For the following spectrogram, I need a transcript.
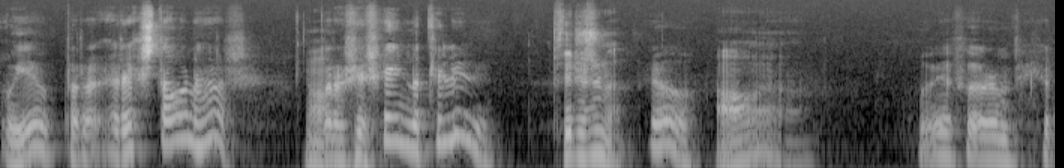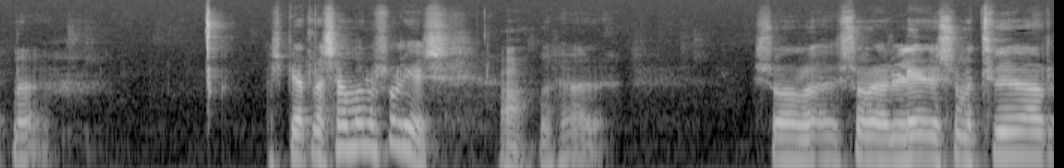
og ég bara rekst á hana þar. Já. bara reyna til yfir fyrir sunna já, á, já, og við förum hérna að spjalla saman og svo lýs á, og það svo, svona leiði svona tvö ár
